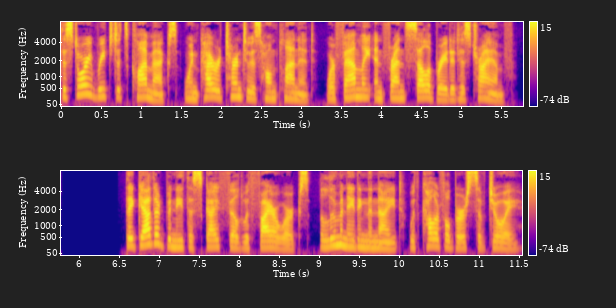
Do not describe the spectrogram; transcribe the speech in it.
The story reached its climax when Kai returned to his home planet, where family and friends celebrated his triumph. They gathered beneath a sky filled with fireworks, illuminating the night with colorful bursts of joy.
